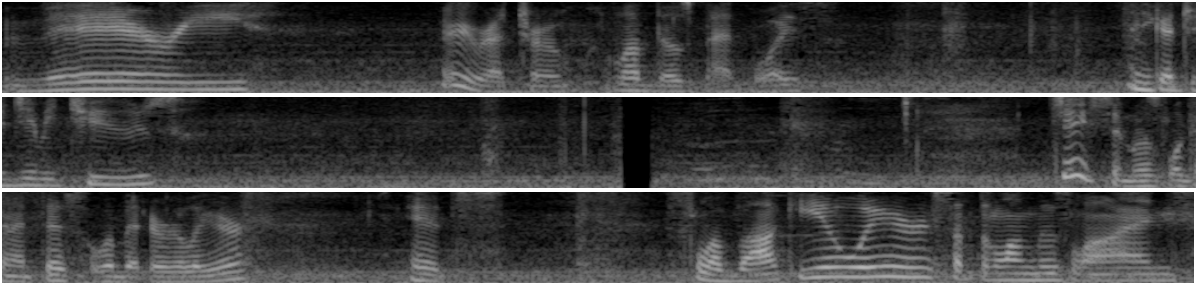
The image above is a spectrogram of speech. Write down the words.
Very very retro. Love those bad boys. And you got your Jimmy Choos. Jason was looking at this a little bit earlier. It's Slovakia ware, something along those lines.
